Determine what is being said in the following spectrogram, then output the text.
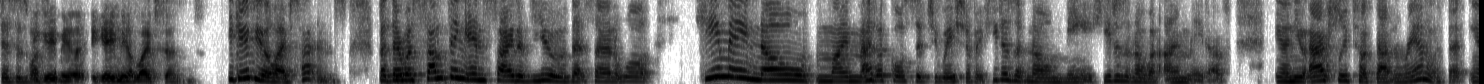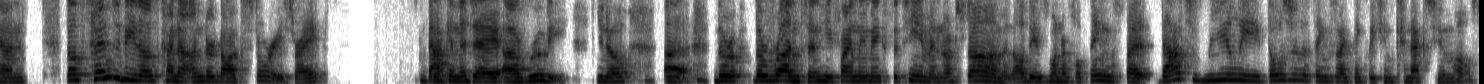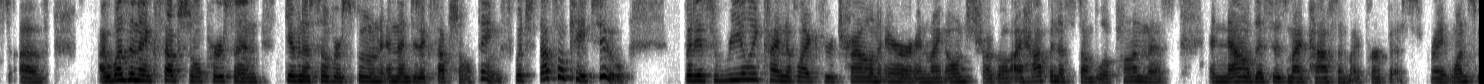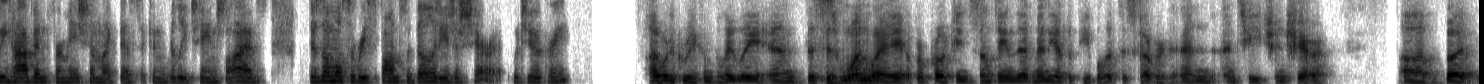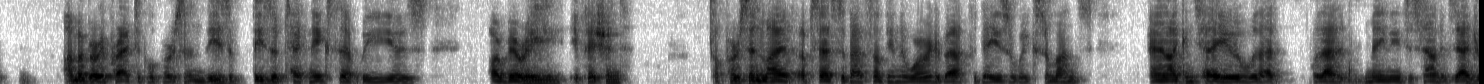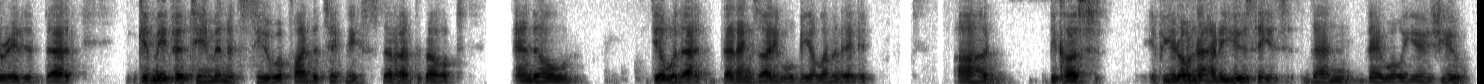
this is what He gave me a, he gave me a life sentence. He gave you a life sentence. But there was something inside of you that said, well, he may know my medical situation, but he doesn't know me. He doesn't know what I'm made of. And you actually took that and ran with it. And those tend to be those kind of underdog stories, right? Back in the day, uh, Rudy, you know, uh, the the runt, and he finally makes the team, and Notre Dame, and all these wonderful things. But that's really those are the things that I think we can connect to most. Of I wasn't an exceptional person given a silver spoon and then did exceptional things, which that's okay too. But it's really kind of like through trial and error and my own struggle i happen to stumble upon this and now this is my path and my purpose right? Once we have information like this it can really change lives. There's almost a responsibility to share it. Would you agree? I would agree completely. And this is one way of approaching something that many other people have discovered and and teach and share. Uh, but i'm a very practical person these these are techniques that we use are very efficient a person might obsess about something they're worried about for days or weeks or months. And I can tell you without without meaning to sound exaggerated that give me 15 minutes to apply the techniques that I've developed and they'll deal with that. That anxiety will be eliminated. Uh, because if you don't know how to use these, then they will use you.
